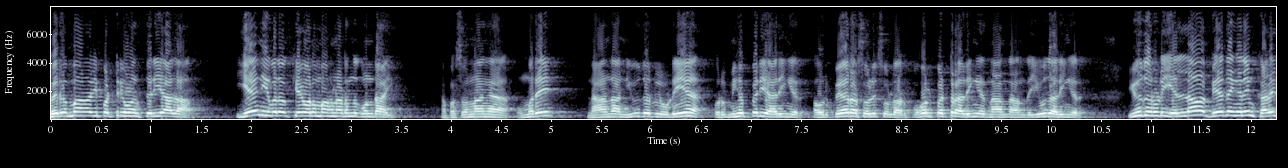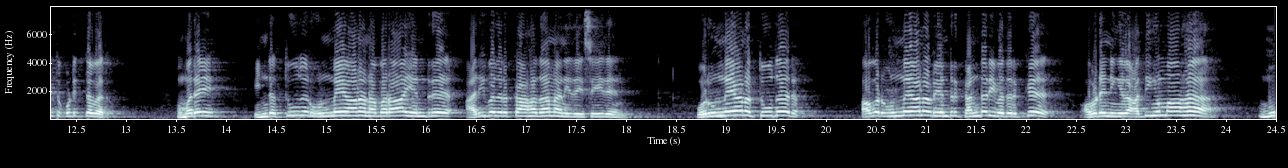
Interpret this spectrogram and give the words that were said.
பெருமாளை பற்றி உனக்கு தெரியாதா? ஏன் இவ்வளவு கேவலமாக நடந்து கொண்டாய்? அப்போ சொன்னாங்க உமரே நான் தான் யூதர்களுடைய ஒரு மிகப்பெரிய அறிஞர். அவர் பேரை சொல்லி சொல்றார் புகழ்பெற்ற அறிஞர் நான் தான் அந்த யூத அறிஞர். யூதருடைய எல்லா வேதங்களையும் கரைத்து குடித்தவர். உமரே இந்த தூதர் உண்மையான நபரா என்று அறிவதற்காக தான் நான் இதை செய்தேன். ஒரு உண்மையான தூதர் அவர் உண்மையானவர் என்று கண்டறிவதற்கு அவரை நீங்கள் அதிகமாக மு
